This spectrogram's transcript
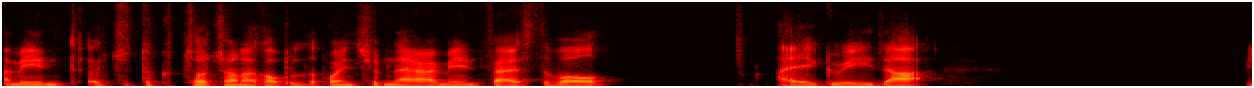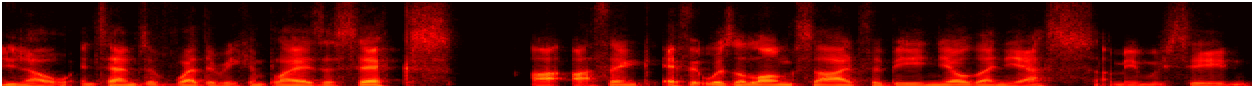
I mean, just to touch on a couple of the points from there. I mean, first of all, I agree that you know, in terms of whether he can play as a six, I, I think if it was alongside Fabinho, then yes. I mean, we've seen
